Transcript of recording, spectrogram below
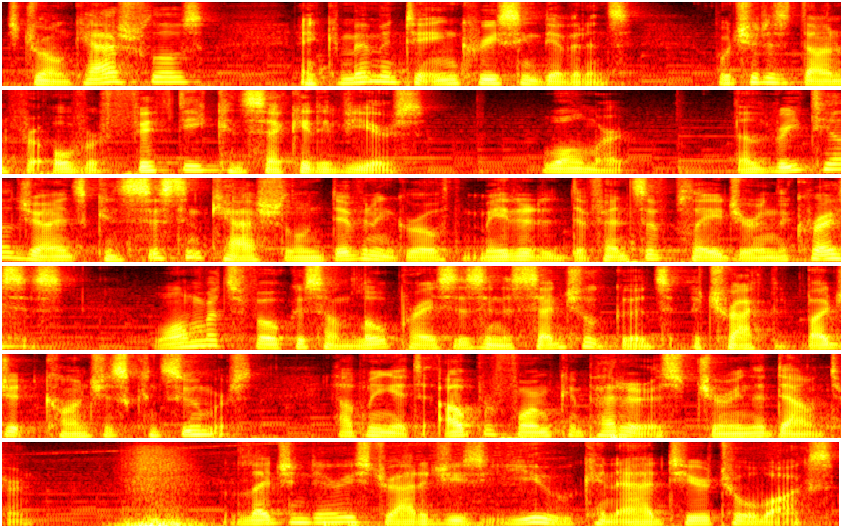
strong cash flows, and commitment to increasing dividends, which it has done for over 50 consecutive years. Walmart, the retail giant's consistent cash flow and dividend growth made it a defensive play during the crisis. Walmart's focus on low prices and essential goods attracted budget conscious consumers, helping it to outperform competitors during the downturn. Legendary strategies you can add to your toolbox.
